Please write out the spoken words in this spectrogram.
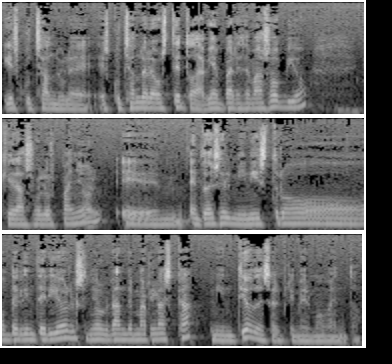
y escuchándole, escuchándole a usted todavía me parece más obvio que era suelo español. Eh, entonces el ministro del Interior, el señor Grande Marlasca, mintió desde el primer momento.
